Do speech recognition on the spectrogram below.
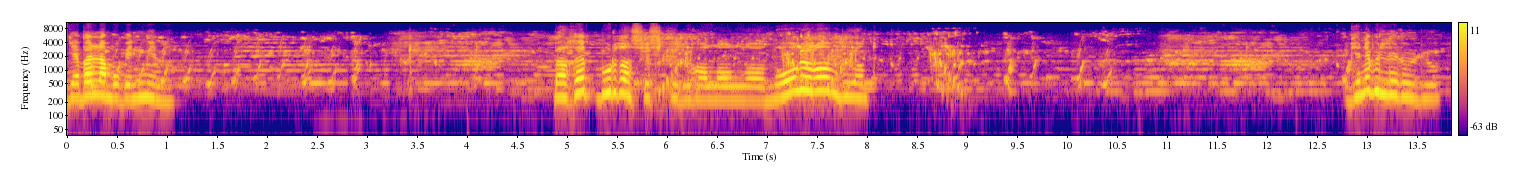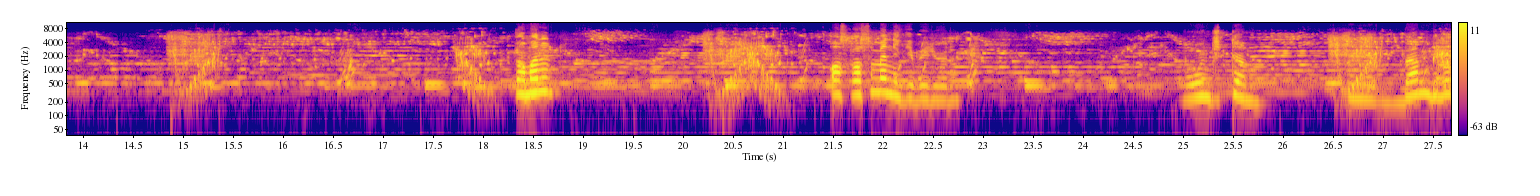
Geber lan bu benim yemeğim. Bak hep buradan ses geliyor Allah Allah. Ne oluyor lan bu yan? Gene birileri ölüyor. Amanın. Az kalsın ben de geberiyorum. Bu oyun cidden? Yani ben bile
